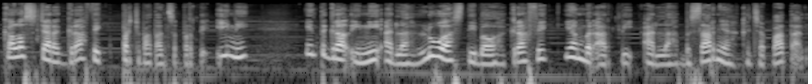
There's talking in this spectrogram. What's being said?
Kalau secara grafik percepatan seperti ini, integral ini adalah luas di bawah grafik yang berarti adalah besarnya kecepatan.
